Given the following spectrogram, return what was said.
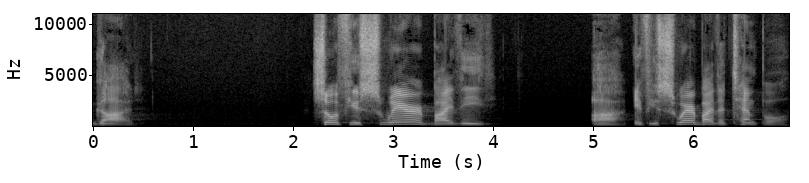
God. So if you swear by the uh, if you swear by the temple,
